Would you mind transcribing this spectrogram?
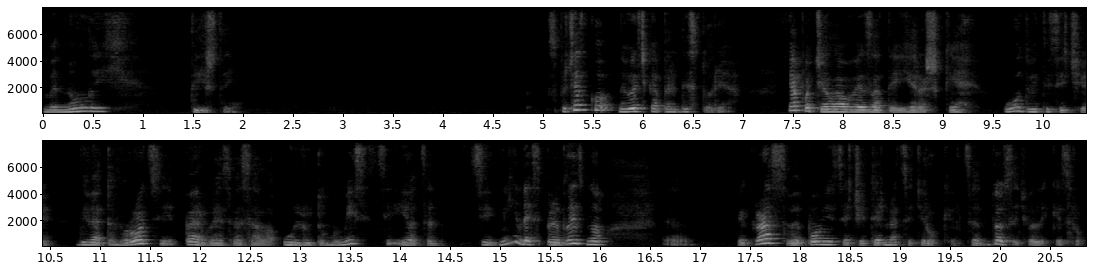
минулий тиждень. Спочатку невеличка передісторія. Я почала в'язати іграшки у 2009 році. Першу я зв'язала у лютому місяці, і оце ці дні десь приблизно е, якраз виповнюється 14 років. Це досить великий срок.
